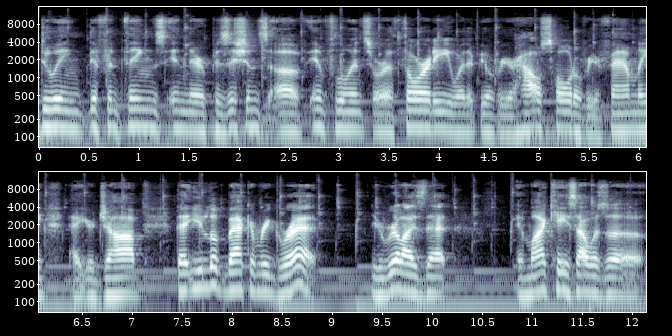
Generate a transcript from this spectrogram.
doing different things in their positions of influence or authority, whether it be over your household, over your family, at your job, that you look back and regret. You realize that in my case, I was a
